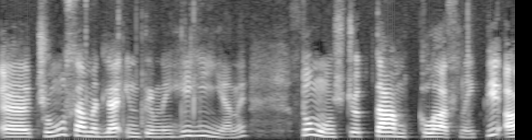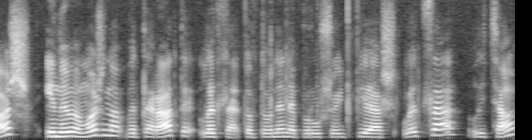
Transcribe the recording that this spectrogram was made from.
Е, чому саме для інтимної гігієни? Тому що там класний pH, і ними можна витирати лице. Тобто вони не порушують pH лиця, лиця.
